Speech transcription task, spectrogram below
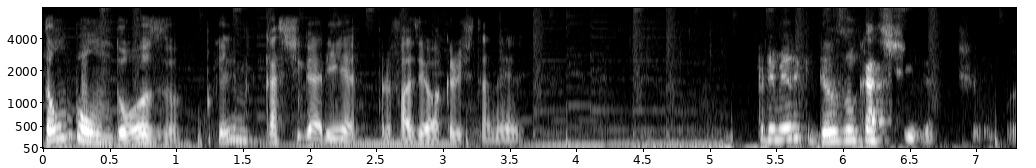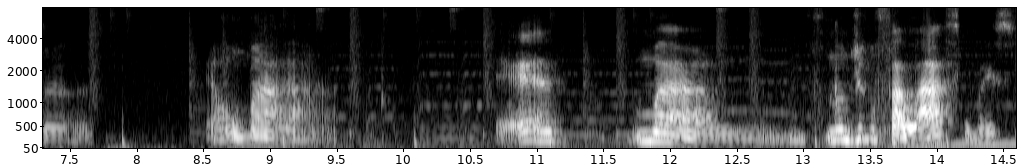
tão bondoso, por que ele me castigaria pra fazer eu acreditar nele? Primeiro que Deus não castiga. É uma. É uma. Não digo falácia, mas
